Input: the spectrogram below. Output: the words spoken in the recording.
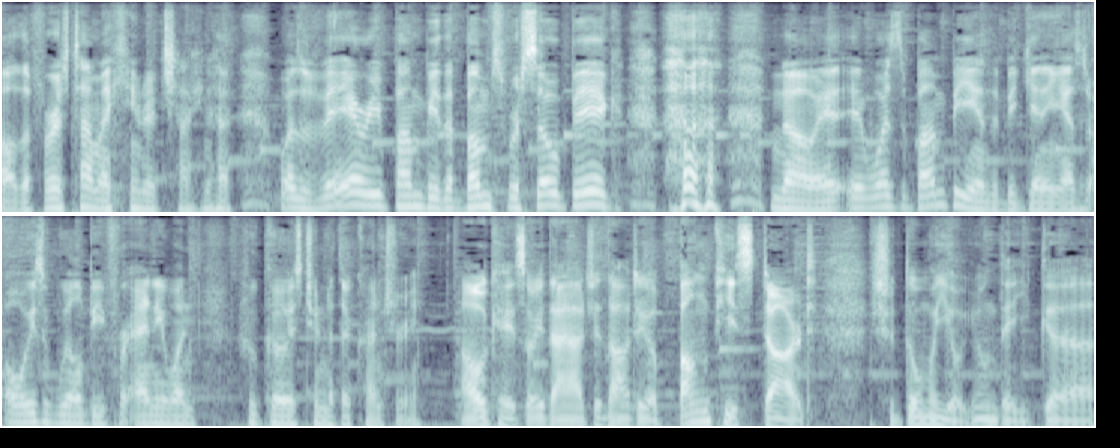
Oh, the first time I came to China was very bumpy. The bumps were so big. no, it, it was bumpy in the beginning, as it always will be for anyone who goes to another country. OK，所以大家知道这个 bumpy start 是多么有用的一个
